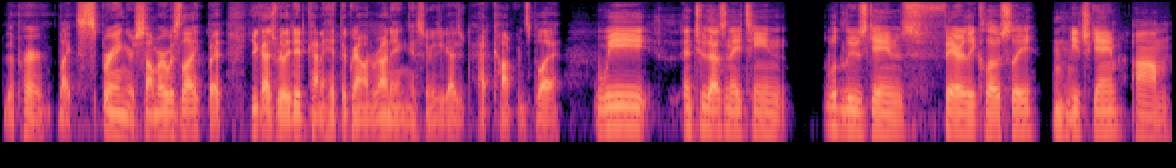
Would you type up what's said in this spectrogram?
the prepare like spring or summer was like, but you guys really did kind of hit the ground running as soon as you guys had conference play. we in 2018 would lose games fairly closely Mhm. each game um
